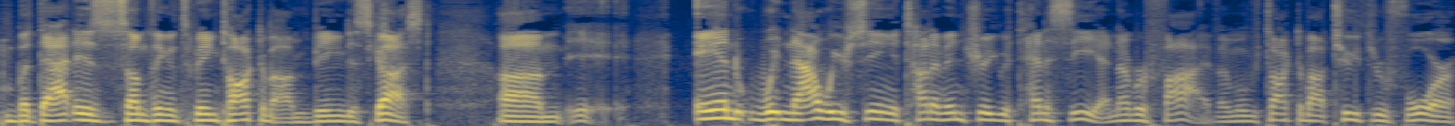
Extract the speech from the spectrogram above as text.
but that is something that's being talked about and being discussed. Um, it, and we, now we're seeing a ton of intrigue with Tennessee at number five. I mean, we've talked about two through four.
